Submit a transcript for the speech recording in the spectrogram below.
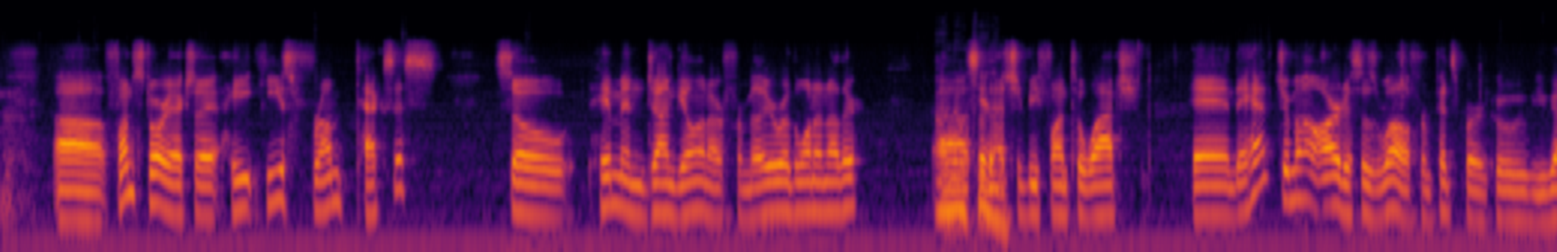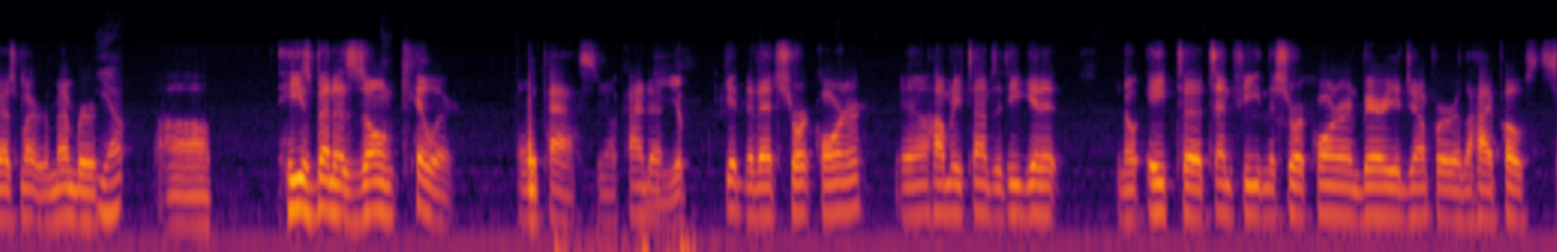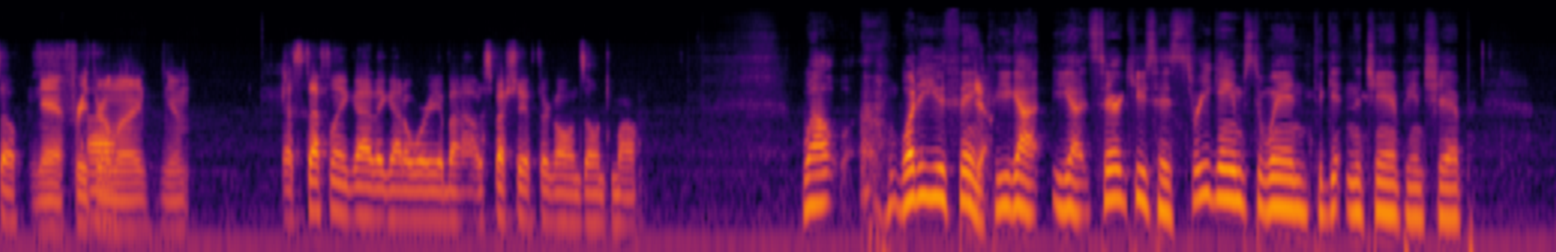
Uh, fun story, actually. He he's from Texas, so him and John Gillon are familiar with one another. Oh, no uh, so that should be fun to watch. And they have Jamel Artis as well from Pittsburgh, who you guys might remember. Yep. Uh, he's been a zone killer in the past. You know, kind of Yep. getting to that short corner. You know, how many times did he get it? You know, eight to ten feet in the short corner and bury a jumper or the high post. So Yeah, free throw Uh, line. Yep. that's definitely a guy they got to worry about, especially if they're going zone tomorrow. Well, what do you think? Yeah. You got you got Syracuse has three games to win to get in the championship.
